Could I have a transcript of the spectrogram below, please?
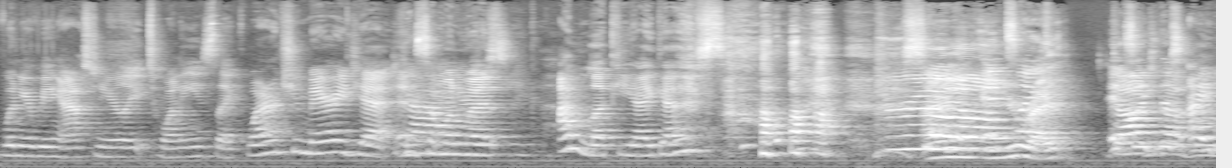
when you're being asked in your late twenties, like, why aren't you married yet? And Yeah, someone went, like, I'm lucky, I guess. I mean, it's you're like- right. it's Dodge like this idea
